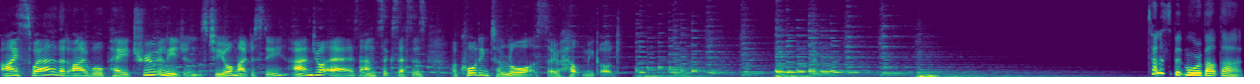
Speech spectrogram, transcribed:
I swear that I will pay true allegiance to your majesty and your heirs and successors according to law, so help me God. Tell us a bit more about that.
